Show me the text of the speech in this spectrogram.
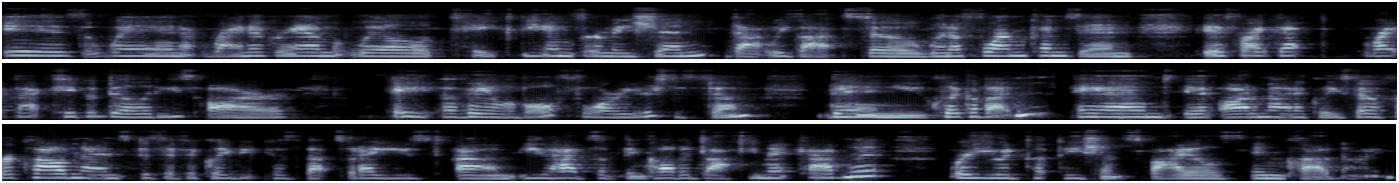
is when Rhinogram will take the information that we got. So when a form comes in, if write back, capabilities are available for your system, then you click a button and it automatically, so for Cloud9 specifically, because that's what I used, um, you had something called a document cabinet where you would put patients' files in Cloud9.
